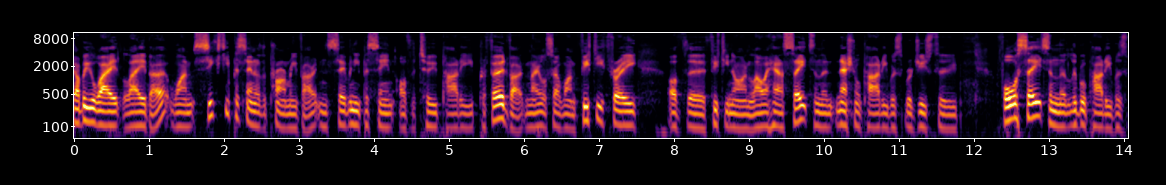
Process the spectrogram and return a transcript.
WA Labor won 60% of the primary vote and 70% of the two party preferred vote. And they also won 53 of the 59 lower house seats, and the National Party was reduced to four seats, and the Liberal Party was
